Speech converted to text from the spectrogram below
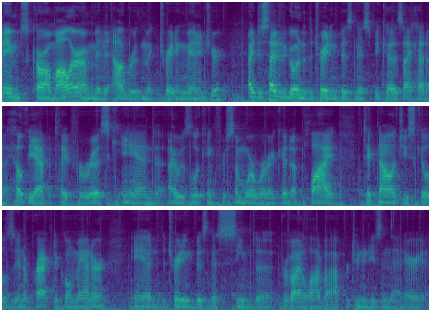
name's Carl Mahler. I'm an algorithmic trading manager. I decided to go into the trading business because I had a healthy appetite for risk and I was looking for somewhere where I could apply technology skills in a practical manner and the trading business seemed to provide a lot of opportunities in that area.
